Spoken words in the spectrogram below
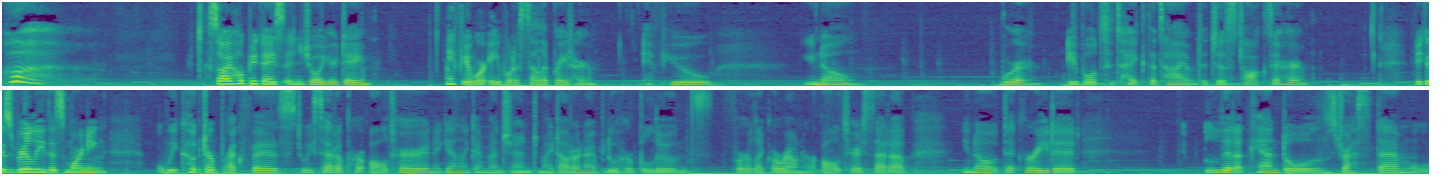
so I hope you guys enjoy your day if you were able to celebrate her. If you, you know, were able to take the time to just talk to her. Because really, this morning, we cooked our breakfast, we set up her altar, and again, like I mentioned, my daughter and I blew her balloons for like around her altar setup, you know, decorated, lit up candles, dressed them,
